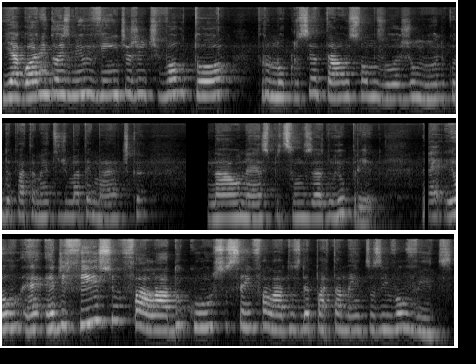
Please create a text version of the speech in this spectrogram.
e agora em 2020 a gente voltou para o núcleo central e somos hoje um único departamento de matemática na Unesp de São José do Rio Preto. É, eu, é, é difícil falar do curso sem falar dos departamentos envolvidos,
